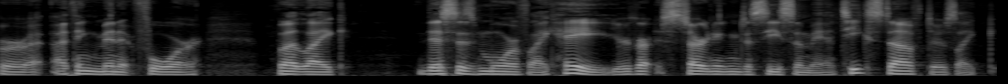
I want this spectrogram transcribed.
or I think minute four, but like this is more of like, hey, you're starting to see some antique stuff. There's like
